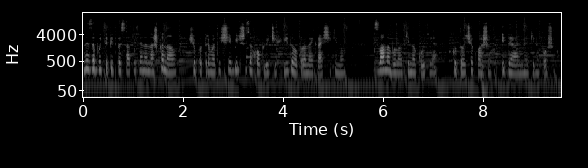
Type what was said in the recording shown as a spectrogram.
Не забудьте підписатися на наш канал, щоб отримати ще більше захоплюючих відео про найкраще кіно. З вами була Кінокутія, куточок вашого ідеального кінопошуку.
